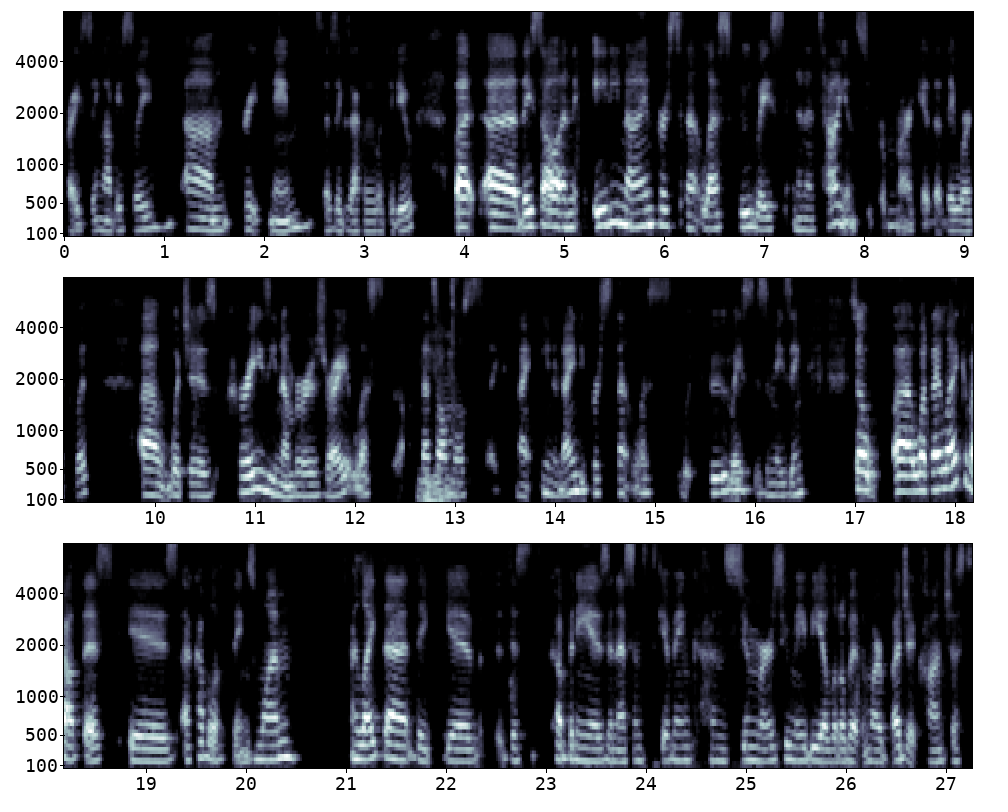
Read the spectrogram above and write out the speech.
pricing. Obviously, um, great name says exactly what they do. But uh, they saw an 89% less food waste in an Italian supermarket that they worked with, um, which is crazy numbers, right? Less. That's mm-hmm. almost like you know 90% less food waste is amazing. So uh, what I like about this is a couple of things. One, I like that they give this company is in essence giving consumers who may be a little bit more budget conscious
